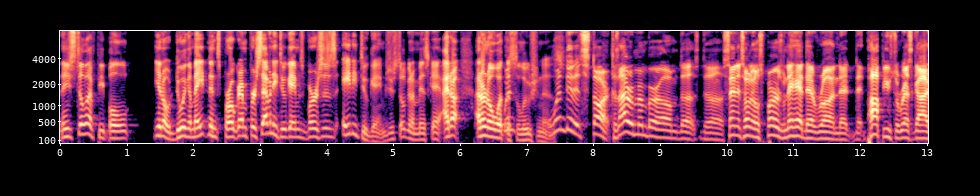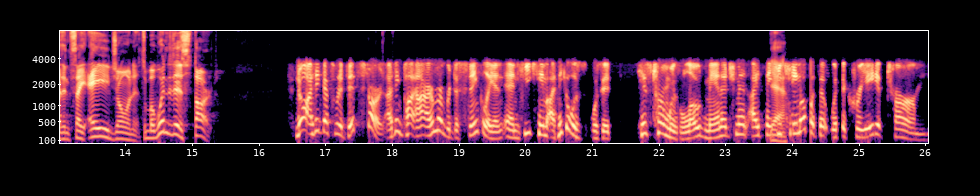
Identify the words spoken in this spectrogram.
then you still have people, you know, doing a maintenance program for 72 games versus 82 games. You're still going to miss games. I don't I don't know what the solution is. When did it start? Because I remember um, the the San Antonio Spurs when they had that run that, that Pop used to rest guys and say age on it. So, but when did it start? No, I think that's when it did start. I think Pa- I remember distinctly, and and he came. I think it was was it his term was load management. I think Yeah. he came up with the with the creative term,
